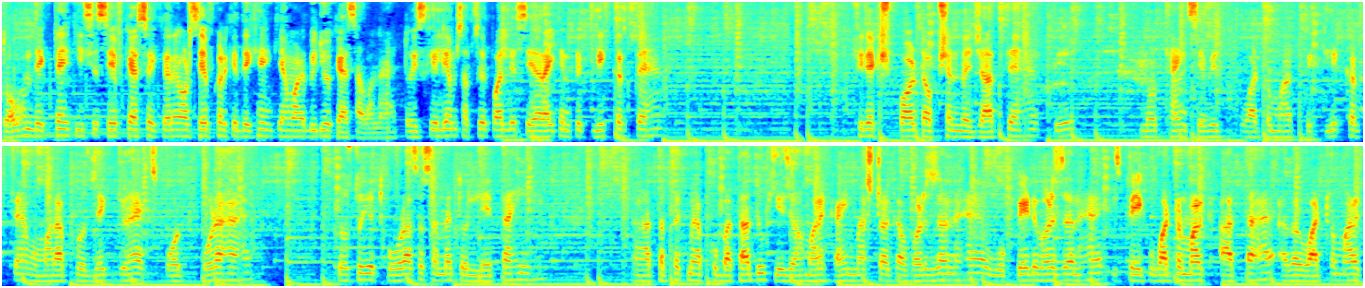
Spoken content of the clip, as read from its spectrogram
तो अब हम देखते हैं कि इसे सेव कैसे करें और सेव करके देखें कि हमारा वीडियो कैसा बना है। तो इसके लिए हम सबसे पहले शेयर आइकन पर क्लिक करते हैं। फिर एक्सपोर्ट ऑप्शन में जाते हैं। फिर नो थैंक्स विद वाटर मार्क पे क्लिक करते हैं। हमारा प्रोजेक्ट जो है एक्सपोर्ट हो रहा है। दोस्तों, ये थोड़ा सा समय तो लेता ही है। तब तक मैं आपको बता दूँ कि जो हमारा काइन मास्टर का वर्जन है, वो पेड वर्जन है। इस पर एक वाटर मार्क आता है। अगर वाटर मार्क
